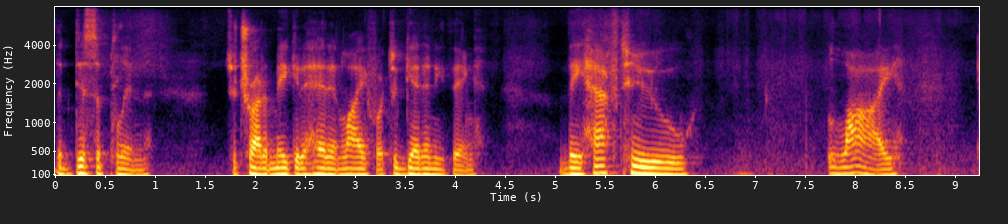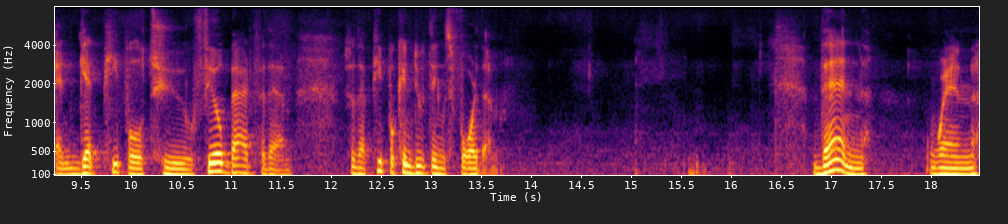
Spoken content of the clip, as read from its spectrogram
the discipline to try to make it ahead in life or to get anything they have to lie and get people to feel bad for them so that people can do things for them. Then, when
